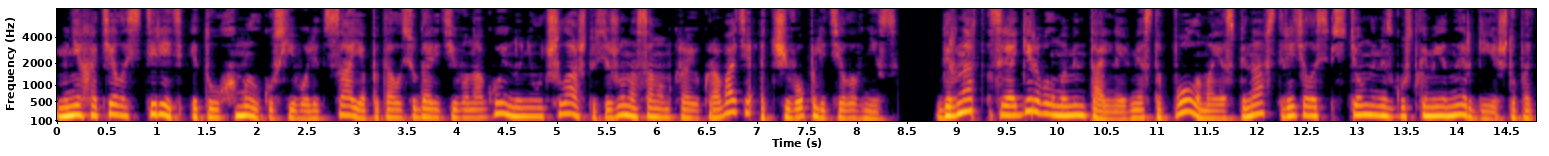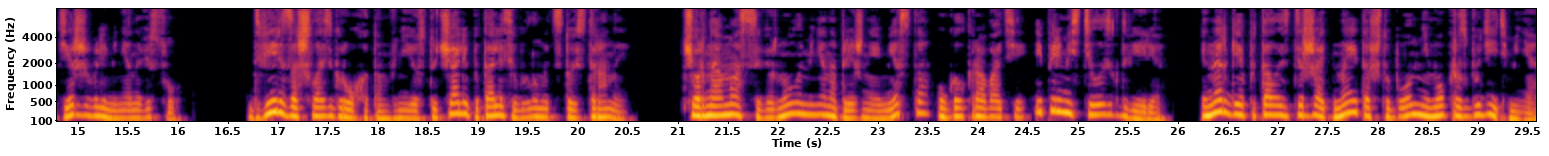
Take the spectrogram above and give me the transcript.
Мне хотелось стереть эту ухмылку с его лица, я пыталась ударить его ногой, но не учла, что сижу на самом краю кровати, от чего полетела вниз. Бернард среагировал моментально, и вместо пола моя спина встретилась с темными сгустками энергии, что поддерживали меня на весу. Дверь зашлась грохотом, в нее стучали, пытались выломать с той стороны. Черная масса вернула меня на прежнее место, угол кровати, и переместилась к двери. Энергия пыталась держать Нейта, чтобы он не мог разбудить меня.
